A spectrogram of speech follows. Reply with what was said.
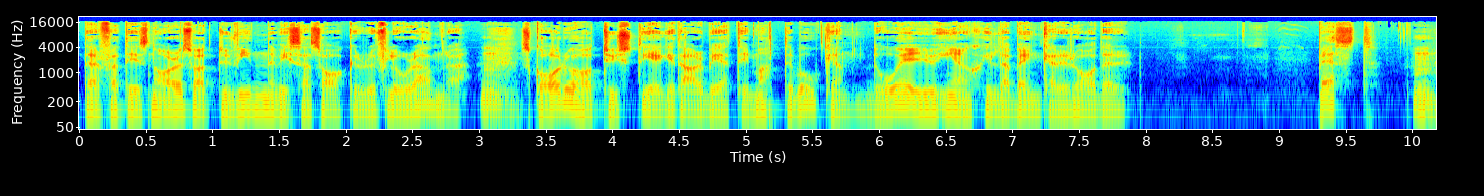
Därför att det är snarare så att du vinner vissa saker och du förlorar andra. Mm. Ska du ha tyst eget arbete i matteboken, då är ju enskilda bänkar i rader bäst. Mm.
